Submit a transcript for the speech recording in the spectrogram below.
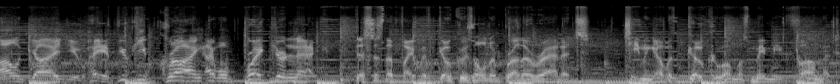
I'll guide you. Hey, if you keep crying, I will break your neck! This is the fight with Goku's older brother, Raditz. Teaming up with Goku almost made me vomit.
